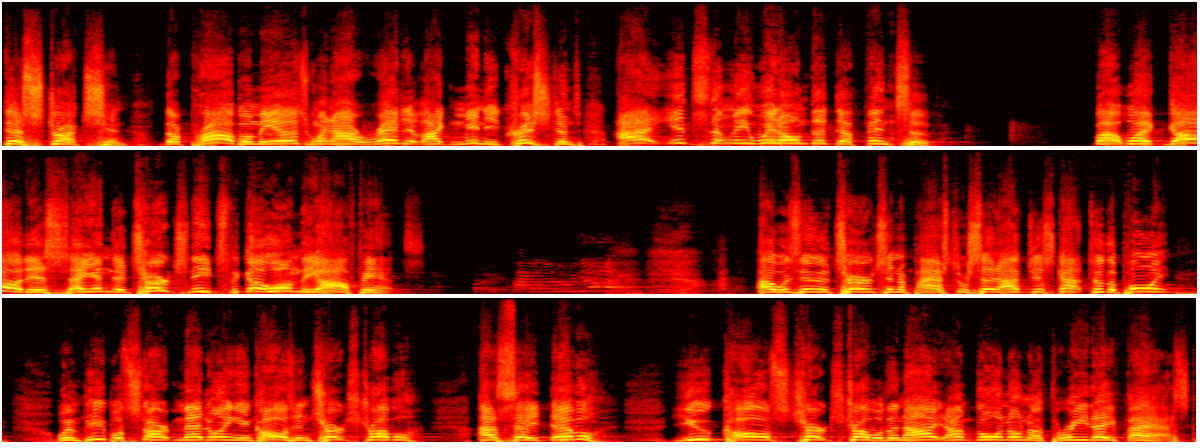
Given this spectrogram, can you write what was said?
destruction. The problem is when I read it like many Christians, I instantly went on the defensive. But what God is saying, the church needs to go on the offense. I was in a church and the pastor said, I've just got to the point when people start meddling and causing church trouble, I say, devil, you caused church trouble tonight. I'm going on a three day fast.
